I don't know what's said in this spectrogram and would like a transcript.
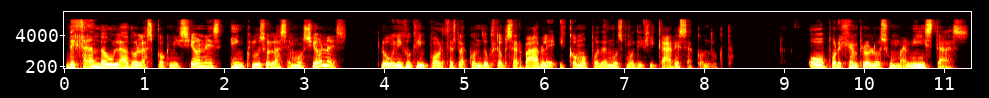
dejando a un lado las cogniciones e incluso las emociones. Lo único que importa es la conducta observable y cómo podemos modificar esa conducta. O, por ejemplo, los humanistas,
